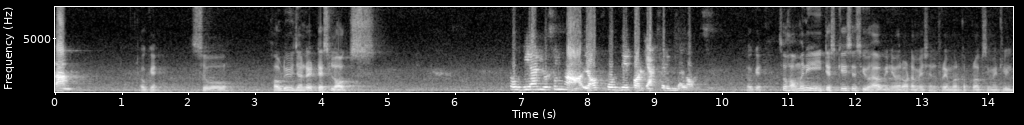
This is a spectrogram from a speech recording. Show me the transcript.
BAM. Okay. So how do you generate test logs? So we are using uh, log4j for capturing the logs. Okay. So how many test cases you have in your automation framework approximately?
